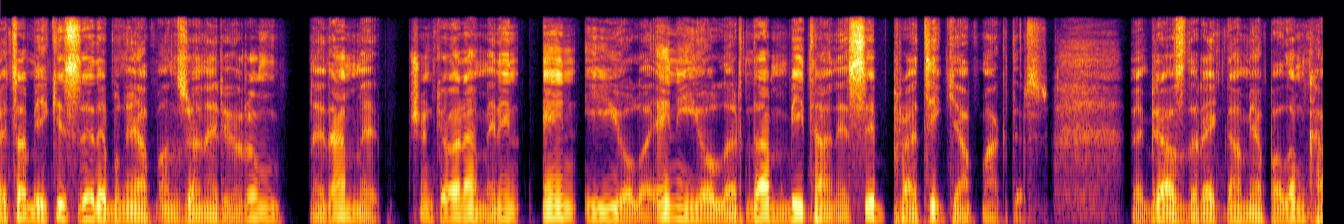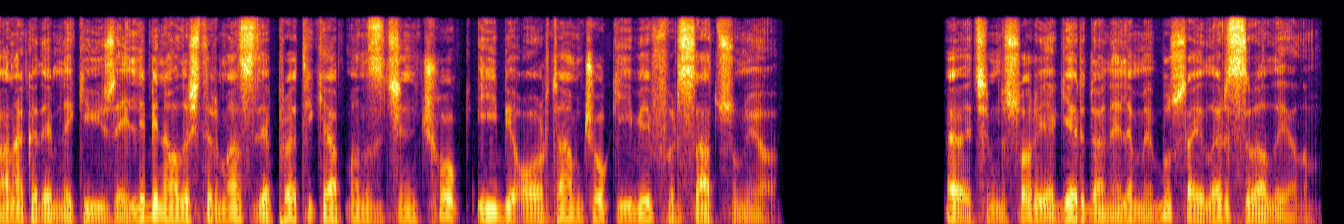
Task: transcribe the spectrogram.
Ve tabii ki size de bunu yapmanızı öneriyorum. Neden mi? Çünkü öğrenmenin en iyi yolu, en iyi yollarından bir tanesi pratik yapmaktır. Ve biraz da reklam yapalım. Khan Akademi'deki 150 bin alıştırma size pratik yapmanız için çok iyi bir ortam, çok iyi bir fırsat sunuyor. Evet, şimdi soruya geri dönelim ve bu sayıları sıralayalım.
